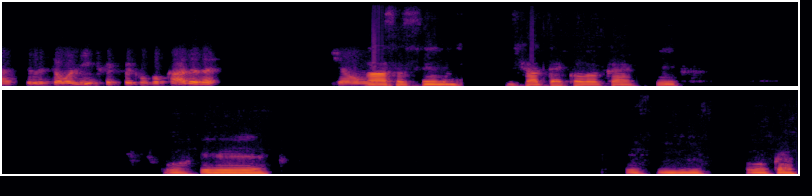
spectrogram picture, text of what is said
a seleção olímpica que foi convocada, né? Já um... Nossa, sim. Deixa eu até colocar aqui. Porque esqueci colocar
